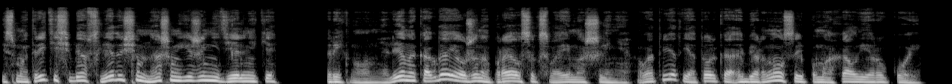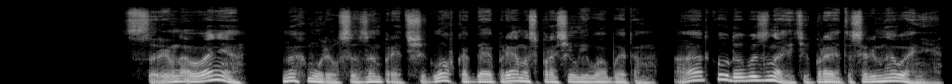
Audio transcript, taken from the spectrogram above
И смотрите себя в следующем нашем еженедельнике. — крикнула мне Лена, когда я уже направился к своей машине. В ответ я только обернулся и помахал ей рукой. «Соревнования?» — нахмурился зампред Щеглов, когда я прямо спросил его об этом. «А откуда вы знаете про это соревнование?»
